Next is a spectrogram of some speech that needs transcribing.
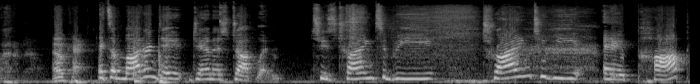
I don't know. Okay. It's a modern day Janis Joplin. She's trying to be, trying to be a pop.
